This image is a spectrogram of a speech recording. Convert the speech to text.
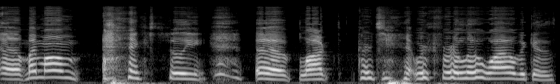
uh, my mom actually uh, blocked Cartoon Network for a little while because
